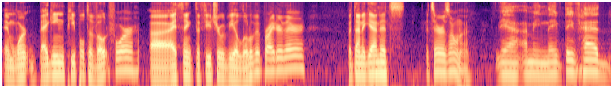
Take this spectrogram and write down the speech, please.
and weren't begging people to vote for, uh, I think the future would be a little bit brighter there. But then again, it's it's Arizona. Yeah, I mean they've they've had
